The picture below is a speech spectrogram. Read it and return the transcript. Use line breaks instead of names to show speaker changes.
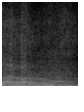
Oh.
